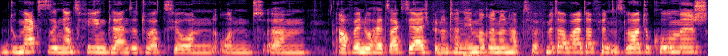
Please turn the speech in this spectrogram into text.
du merkst es in ganz vielen kleinen Situationen. Und ähm, auch wenn du halt sagst, ja, ich bin Unternehmerin und habe zwölf Mitarbeiter, finden es Leute komisch.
